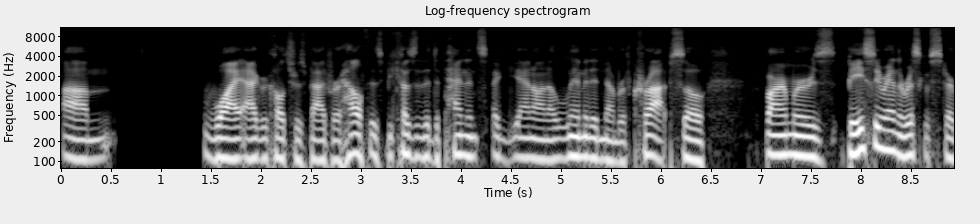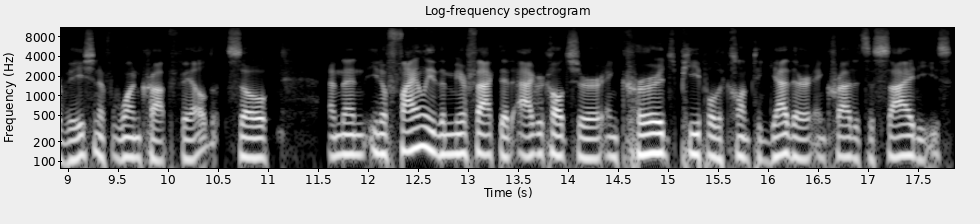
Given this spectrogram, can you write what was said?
Um, why agriculture is bad for health is because of the dependence again on a limited number of crops. So farmers basically ran the risk of starvation if one crop failed. So, and then, you know, finally, the mere fact that agriculture encouraged people to clump together in crowded societies,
